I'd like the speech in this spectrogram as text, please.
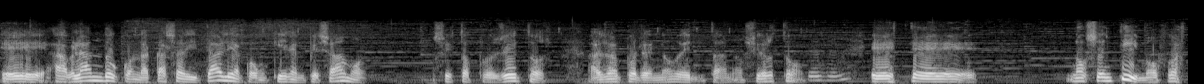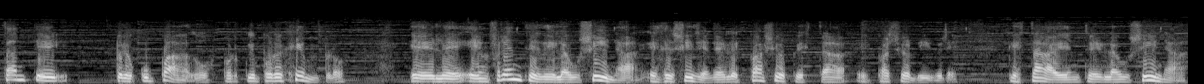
eh, hablando con la Casa de Italia, con quien empezamos estos proyectos allá por el 90, ¿no es cierto? Este, nos sentimos bastante preocupados porque, por ejemplo, el, eh, enfrente de la usina, es decir, en el espacio que está, espacio libre, que está entre la usina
